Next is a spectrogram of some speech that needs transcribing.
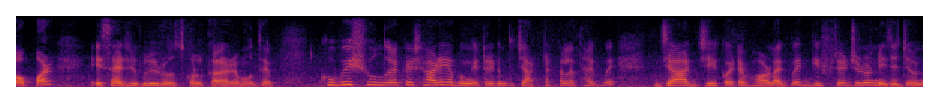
কপার এই সাইডেরগুলি রোজ গোল্ড কালারের মধ্যে। খুবই সুন্দর একটা শাড়ি এবং এটার কিন্তু চারটা কালার থাকবে, যার যে কয়টা ভালো লাগবে গিফটের জন্য, নিজের জন্য।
